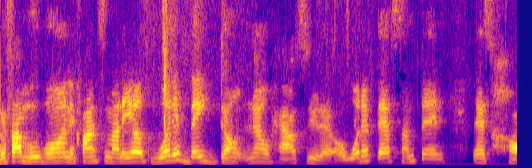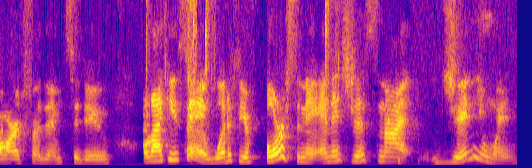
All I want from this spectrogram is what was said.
if I move on and find somebody else, what if they don't know how to do that? Or what if that's something that's hard for them to do? Or like you said, what if you're forcing it and it's just not genuine?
